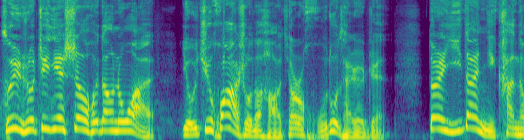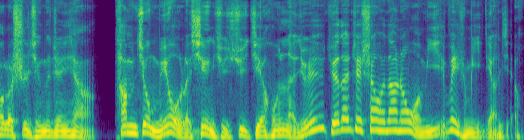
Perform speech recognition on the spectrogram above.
所以说，这件社会当中啊，有句话说得好，叫做“糊涂才是真”。但是，一旦你看透了事情的真相，他们就没有了兴趣去结婚了，就是觉得这社会当中，我们一为什么一定要结婚？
